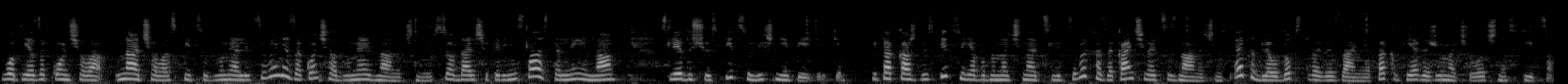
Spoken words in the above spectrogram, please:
вот я закончила, начала спицу двумя лицевыми, закончила двумя изнаночными. Все, дальше перенесла остальные на следующую спицу лишние петельки. Итак, каждую спицу я буду начинать с лицевых, а заканчивать с изнаночных. Это для удобства вязания, так как я вяжу на чулочных спицах.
